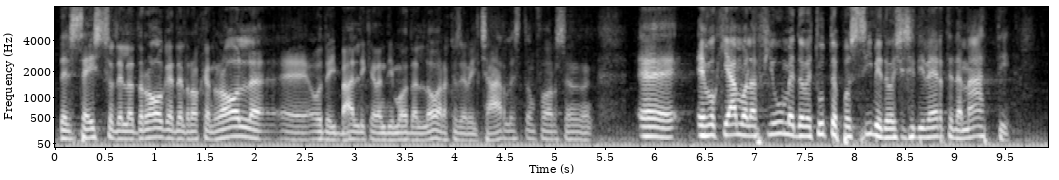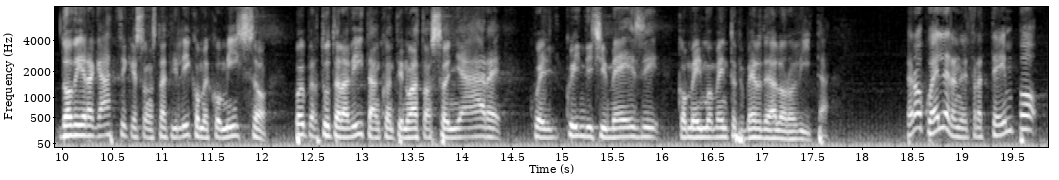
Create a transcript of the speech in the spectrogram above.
del sesso, della droga, del rock and roll eh, o dei balli che erano di moda allora, cos'era il Charleston forse? Eh, evochiamo la fiume dove tutto è possibile, dove ci si diverte da matti, dove i ragazzi che sono stati lì come commisso, poi per tutta la vita hanno continuato a sognare quei 15 mesi come il momento più bello della loro vita. Però quella era nel frattempo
